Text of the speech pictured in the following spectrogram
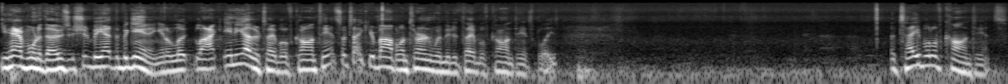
You have one of those. It should be at the beginning. It'll look like any other table of contents. So take your Bible and turn with me to the table of contents, please. The table of contents.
